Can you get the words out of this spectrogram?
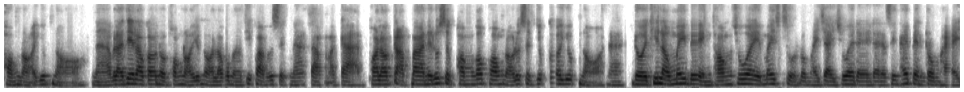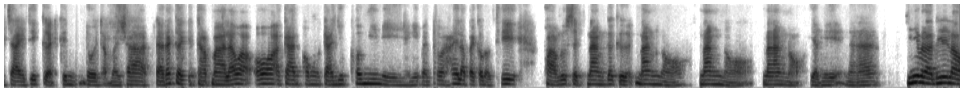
พองหนอยุบหนอนะเวลาที่เรากำหนดพองหนอยุบหนอเราก็เหมือนที่ความรู้สึกนะตามอาการพอเรากลับมาในรู้สึกพองก็พองหนอรู้สึกยุบก็ยุบหนอนะโดยที่เราไม่เบ่งท้องช่วย ไม่สูดลมหายใจช่วยใดๆทั้งสิ้นให้เป็นลมหายใจที่เกิดขึ้นโดยธรรมชาติ แต่ถ้าเกิดกลับมาแล้วว่าอ๋ออาการพองอาการยุบก็ไม่มีอย่างนี้เป็นตัวให้เราไปกำหนดที่ความรู้สึกนั่งก็คือนั่งหนอ นั่งหนอ นั่งหนออย่างนี้นะทีนี้เวลาที่เรา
